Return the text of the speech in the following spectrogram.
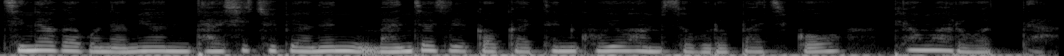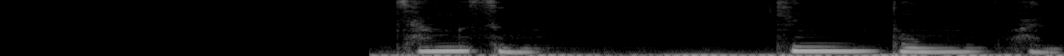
지나가고 나면 다시 주변은 만져질 것 같은 고요함 속으로 빠지고 평화로웠다. 장승 김동환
